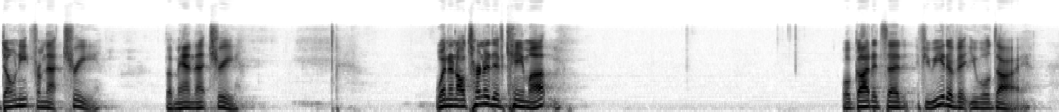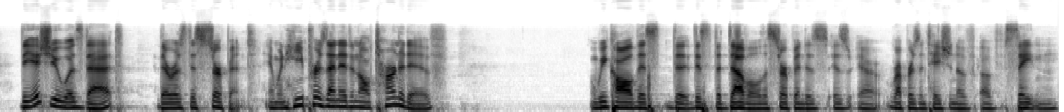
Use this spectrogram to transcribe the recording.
don't eat from that tree. But man, that tree. When an alternative came up, Well, God had said, if you eat of it, you will die. The issue was that there was this serpent. And when he presented an alternative, we call this the, this the devil, the serpent is, is a representation of, of Satan.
